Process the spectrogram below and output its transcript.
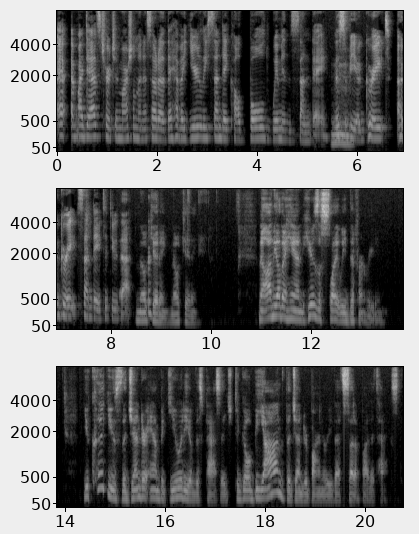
At my dad's church in Marshall, Minnesota, they have a yearly Sunday called Bold Women's Sunday. This mm. would be a great, a great Sunday to do that. no kidding, no kidding. Now, on the other hand, here's a slightly different reading. You could use the gender ambiguity of this passage to go beyond the gender binary that's set up by the text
